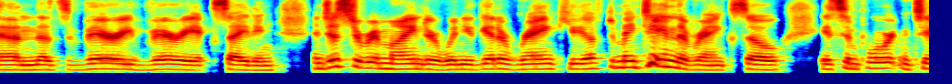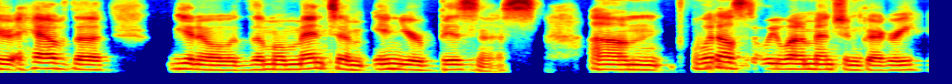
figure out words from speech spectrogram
and that's very very exciting. And just a reminder when you get a rank you have to maintain the rank. So it's important to have the you know the momentum in your business. Um, what else do we want to mention gregory?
